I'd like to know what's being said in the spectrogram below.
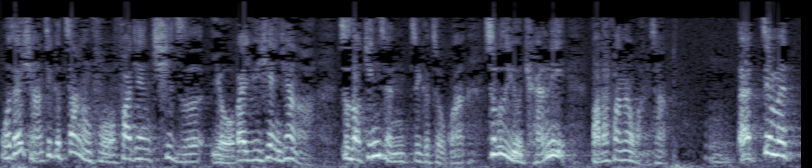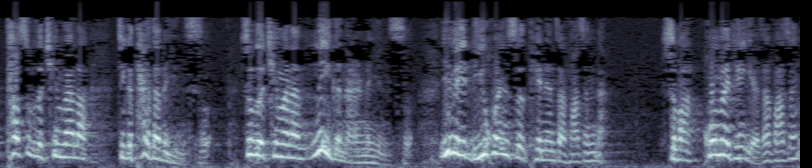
我在想，这个丈夫发现妻子有外遇现象啊，知道精神这个走光，是不是有权利把它放在网上？嗯，呃，这么他是不是侵犯了这个太太的隐私？是不是侵犯了那个男人的隐私？因为离婚是天天在发生的。是吧？婚外情也在发生。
